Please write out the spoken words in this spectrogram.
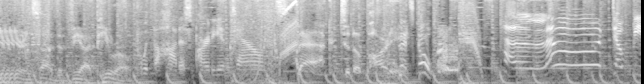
you're- you're inside the VIP room. with the hottest party in town. Back to the party. Let's go. Hello! Don't be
